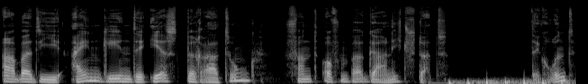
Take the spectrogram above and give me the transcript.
Aber die eingehende Erstberatung fand offenbar gar nicht statt. Der Grund?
